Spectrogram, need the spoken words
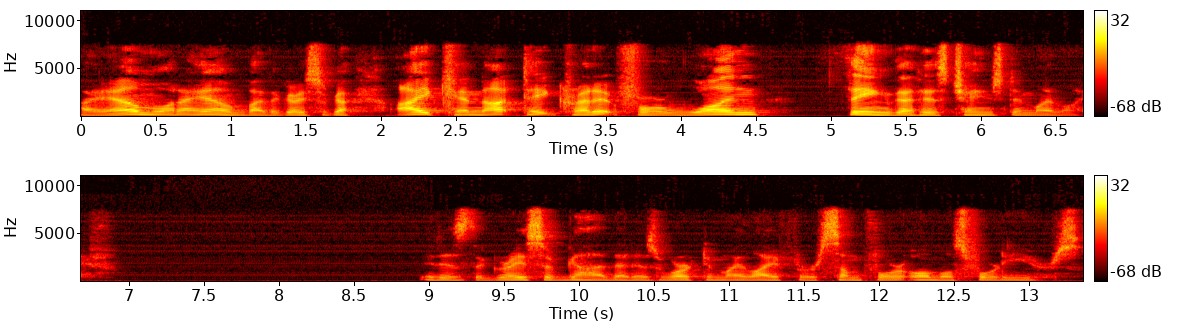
I am what I am by the grace of God. I cannot take credit for one thing that has changed in my life. It is the grace of God that has worked in my life for some four, almost 40 years.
